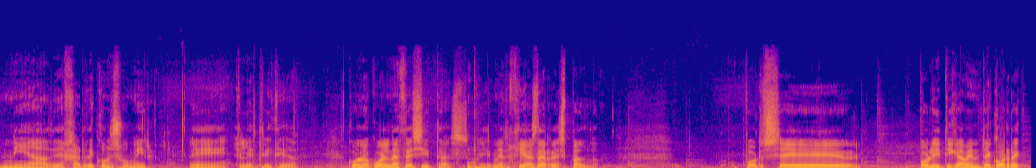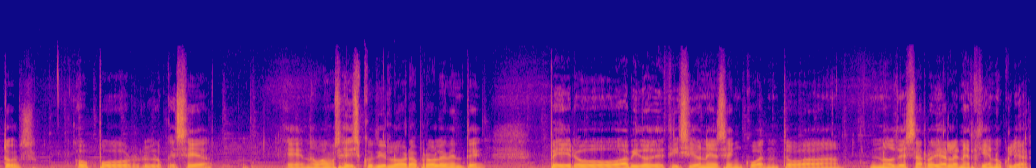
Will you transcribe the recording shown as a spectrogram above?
ni a dejar de consumir eh, electricidad. Con lo cual necesitas energías de respaldo. Por ser políticamente correctos o por lo que sea, eh, no vamos a discutirlo ahora probablemente, pero ha habido decisiones en cuanto a no desarrollar la energía nuclear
